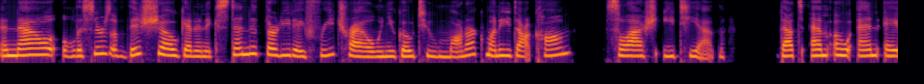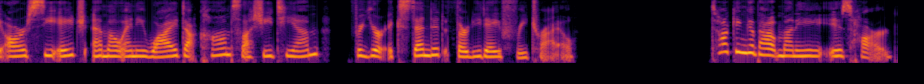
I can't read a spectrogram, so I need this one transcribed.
And now listeners of this show get an extended 30-day free trial when you go to monarchmoney.com slash ETM. That's M-O-N-A-R-C-H-M-O-N-E-Y dot com slash ETM for your extended 30-day free trial. Talking about money is hard.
